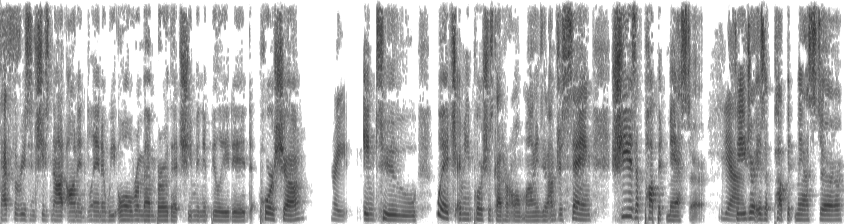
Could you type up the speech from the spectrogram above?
that's the reason she's not on Atlanta. We all remember that she manipulated Portia right. into which I mean Portia's got her own mind and I'm just saying she is a puppet master. Yeah. Phaedra is a puppet master.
